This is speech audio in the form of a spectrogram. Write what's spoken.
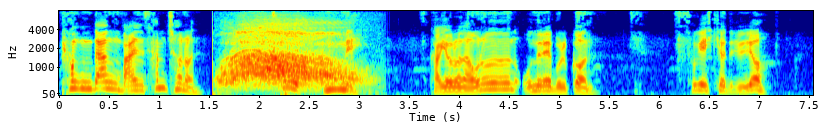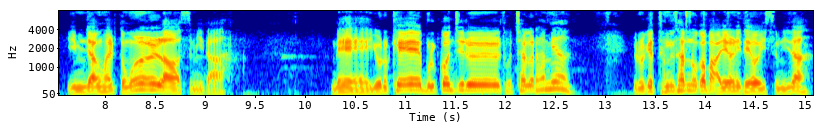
평당 13,000원. 초금매. 가격으로 나오는 오늘의 물건 소개시켜 드리려 임장 활동을 나왔습니다. 네, 이렇게 물건지를 도착을 하면 이렇게 등산로가 마련이 되어 있습니다.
